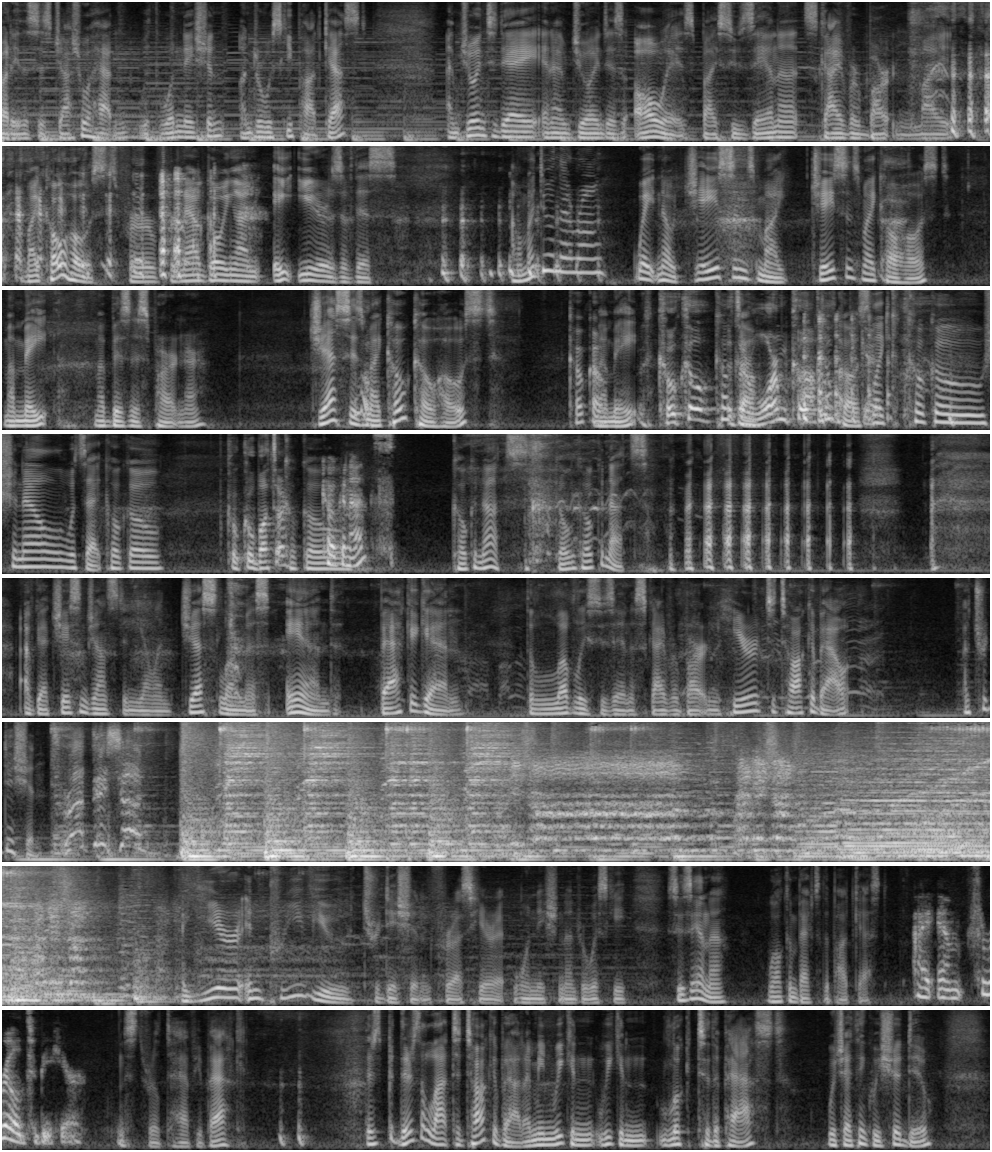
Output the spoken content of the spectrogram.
Hello, everybody. This is Joshua Hatton with One Nation Under Whiskey podcast. I'm joined today, and I'm joined as always by Susannah Skiver Barton, my my co-host for for now going on eight years of this. Oh, am I doing that wrong? Wait, no. Jason's my Jason's my uh, co-host, my mate, my business partner. Jess is my co-co-host, Coco. my mate. Cocoa? Cocoa. It's Cocoa. a warm cocoa. Coco. It's like Coco Chanel. What's that? Cocoa. Cocoa butter? Cocoa. Coconuts. Coconuts. Going coconuts. I've got Jason Johnston yelling, Jess Lomas, and back again, the lovely Susannah Skiver Barton here to talk about a tradition. Tradition! A year in preview tradition for us here at One Nation Under Whiskey. Susannah, welcome back to the podcast. I am thrilled to be here. I'm thrilled to have you back. there's there's a lot to talk about. I mean, we can we can look to the past, which I think we should do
